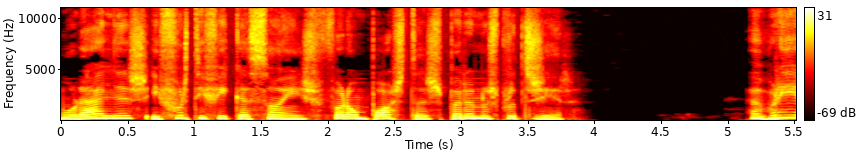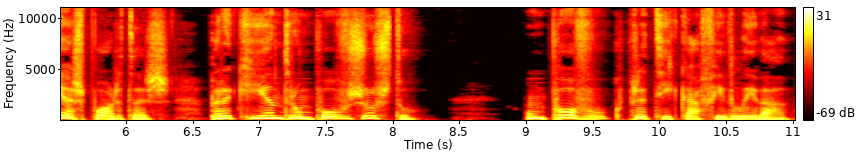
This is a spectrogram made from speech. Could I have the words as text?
Muralhas e fortificações foram postas para nos proteger. Abri as portas para que entre um povo justo, um povo que pratica a fidelidade.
